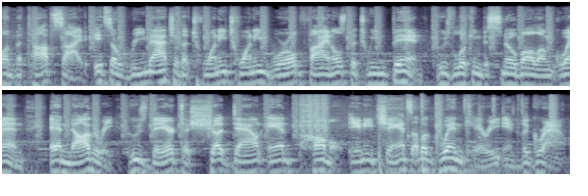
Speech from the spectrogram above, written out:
On the top side, it's a rematch of the 2020 World Finals between Bin, who's looking to snowball on Gwen, and Nuguri, who's there to shut down and pummel any chance of a Gwen carry into the ground.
